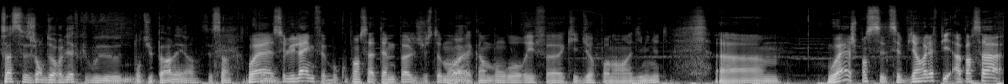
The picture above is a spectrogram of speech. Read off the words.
Ça, c'est ce genre de relief que vous, dont tu parlais. Hein. C'est ça. Ouais, celui-là, il me fait beaucoup penser à Temple, justement, avec un bon gros riff euh, qui dure pendant 10 minutes. ouais, je pense que c'est bien relief. Puis à part ça,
